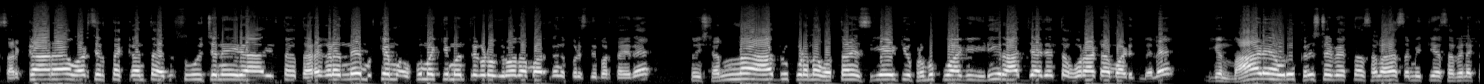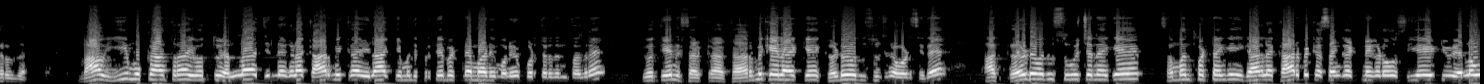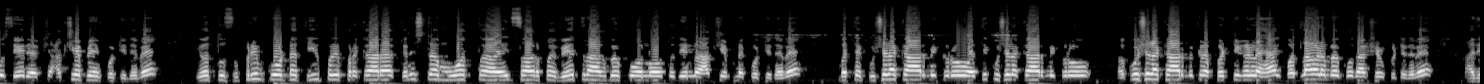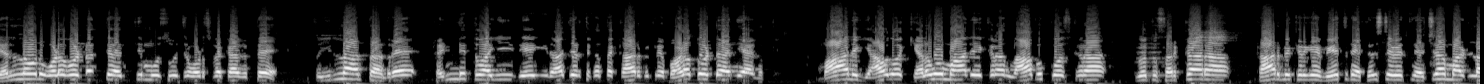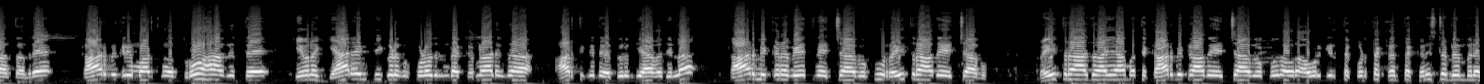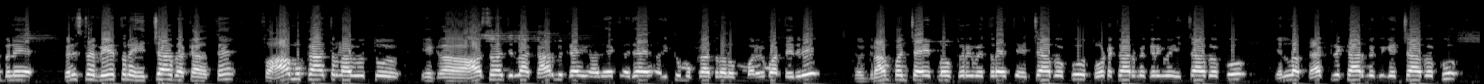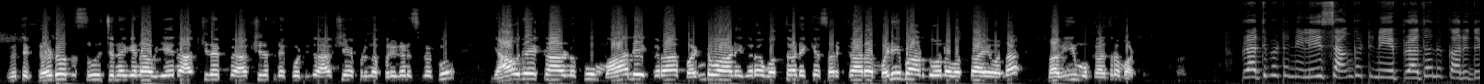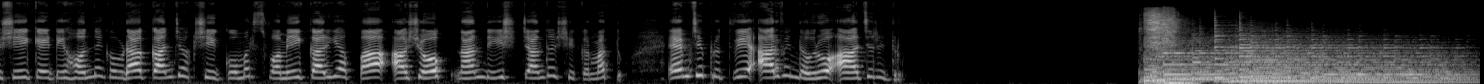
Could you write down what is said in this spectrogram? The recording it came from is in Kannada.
ಸರ್ಕಾರ ಹೊರಡಿಸಿರ್ತಕ್ಕಂಥ ಅಧಿಸೂಚನೆ ಇರ್ತಕ್ಕ ಇರ್ತ ದರಗಳನ್ನೇ ಮುಖ್ಯ, ಉಪಮುಖ್ಯಮಂತ್ರಿಗಳು ವಿರೋಧ ಮಾಡ್ತಕ್ಕಂಥ ಪರಿಸ್ಥಿತಿ ಬರ್ತಾ ಇದೆ. ಸೊ ಇಷ್ಟೆಲ್ಲ ಆದ್ರೂ ಕೂಡ ನಾವು ಒತ್ತಾಯ ಸಿ ಐ ಟಿ ಪ್ರಮುಖವಾಗಿ ಇಡೀ ರಾಜ್ಯಾದ್ಯಂತ ಹೋರಾಟ ಮಾಡಿದ್ಮೇಲೆ, ಈಗ ನಾಳೆ ಅವರು ಕನಿಷ್ಠ ವೇತನ ಸಲಹಾ ಸಮಿತಿಯ ಸಭೆನ ಕರೆದಿದ್ದಾರೆ. ನಾವು ಈ ಮುಖಾಂತರ ಇವತ್ತು ಎಲ್ಲಾ ಜಿಲ್ಲೆಗಳ ಕಾರ್ಮಿಕ ಇಲಾಖೆ ಮುಂದೆ ಪ್ರತಿಭಟನೆ ಮಾಡಿ ಮನವಿ ಕೊಡ್ತಿರೋದಂತಂದ್ರೆ ಇವತ್ತೇನು ಸರ್ಕಾರ ಕಾರ್ಮಿಕ ಇಲಾಖೆ ಕರಡು ಅಧಿಸೂಚನೆ ಹೊರಡಿಸಿದೆ. ಆ ಕರಡು ಸೂಚನೆಗೆ ಸಂಬಂಧಪಟ್ಟಂಗೆ ಈಗಾಗಲೇ ಕಾರ್ಮಿಕ ಸಂಘಟನೆಗಳು ಸಿಐಟಿ ಎಲ್ಲವೂ ಸೇರಿ ಆಕ್ಷ- ಆಕ್ಷೇಪಣೆ ಕೊಟ್ಟಿದ್ದೇವೆ. ಇವತ್ತು ಸುಪ್ರೀಂ ಕೋರ್ಟ್ನ ತೀರ್ಪಿನ ಪ್ರಕಾರ ಕನಿಷ್ಠ ಮೂವತ್ತ ಐದು ಸಾವಿರ ರೂಪಾಯಿ ವೇತನ ಆಗಬೇಕು ಅನ್ನುವಂಥದ್ದೇನು ಆಕ್ಷೇಪಣೆ ಕೊಟ್ಟಿದ್ದೇವೆ. ಮತ್ತೆ ಕುಶಲ ಕಾರ್ಮಿಕರು ಅತಿ ಕುಶಲ ಕಾರ್ಮಿಕರು ಅಕುಶಲ ಕಾರ್ಮಿಕರ ಪಟ್ಟಿಗಳನ್ನ ಹೇಗೆ ಬದಲಾವಣೆ ಬೇಕು ಅಂತ ಆಕ್ಷೇಪ ಕೊಟ್ಟಿದ್ದೇವೆ. ಅದೆಲ್ಲವನ್ನು ಒಳಗೊಂಡಂತೆ ಅಂತಿಮ ಸೂಚನೆ ಹೊರಡಿಸಬೇಕಾಗುತ್ತೆ. ಸೊ ಇಲ್ಲ ಅಂತ ಅಂದ್ರೆ ಖಂಡಿತವಾಗಿ ಈ ರಾಜ್ಯ ಇರ್ತಕ್ಕಂಥ ಕಾರ್ಮಿಕರಿಗೆ ಬಹಳ ದೊಡ್ಡ ಅನ್ಯಾಯ ಆಗುತ್ತೆ. ಮಾಲೀಕ ಯಾವುದೋ ಕೆಲವು ಮಾಲೀಕರ ಲಾಭಕ್ಕೋಸ್ಕರ ಇವತ್ತು ಸರ್ಕಾರ ಕಾರ್ಮಿಕರಿಗೆ ವೇತನ, ಕನಿಷ್ಠ ವೇತನ ಹೆಚ್ಚಳ ಮಾಡಲಿಲ್ಲ ಅಂತಂದ್ರೆ ಕಾರ್ಮಿಕರಿಗೆ ಮಾಡ್ತಕ್ಕಂಥ ದ್ರೋಹ ಆಗುತ್ತೆ. ಕೇವಲ ಗ್ಯಾರಂಟಿಗಳು ಕೊಡೋದ್ರಿಂದ ಕರ್ನಾಟಕದ ಆರ್ಥಿಕತೆ ಅಭಿವೃದ್ಧಿ ಆಗೋದಿಲ್ಲ. ಕಾರ್ಮಿಕರ ವೇತನ ಹೆಚ್ಚಾಗಬೇಕು, ರೈತರ ಆದಾಯ ಹೆಚ್ಚಾಗಬೇಕು. ರೈತರ ಆದಾಯ ಮತ್ತೆ ಕಾರ್ಮಿಕರ ಆದಾಯ ಹೆಚ್ಚಾಗಬೇಕು ಅವ್ರ ಅವ್ರಿಗಿರ್ತ ಕೊಡ್ತಕ್ಕಂಥ ಕನಿಷ್ಠ ಬೆಂಬಲ ಬೆಲೆ, ಕನಿಷ್ಠ ವೇತನ ಹೆಚ್ಚಾಗಬೇಕಾಗತ್ತೆ. ಸೊ ಆ ಮುಖಾಂತರ ನಾವಿವತ್ತು ಈಗ ಹಾಸನ ಜಿಲ್ಲಾ ಕಾರ್ಮಿಕ ಅದಕ್ಕೆ ಮುಖಾಂತರ ನಾವು ಮನವಿ ಮಾಡ್ತಾ ಇದೀವಿ ಗ್ರಾಮ ಪಂಚಾಯತ್ ನೌಕರರಿಗೆ ವೇತನ ಹೆಚ್ಚ- ಹೆಚ್ಚಾಗಬೇಕು, ತೋಟ ಕಾರ್ಮಿಕರಿಗೆ ಹೆಚ್ಚಾಗಬೇಕು, ಎಲ್ಲ ಫ್ಯಾಕ್ಟರಿ ಕಾರ್ಮಿಕರಿಗೆ ಹೆಚ್ಚಾಗಬೇಕು. ಇವತ್ತು ಕರಡೋದ ಸೂಚನೆಗೆ ನಾವು ಏನು ಆಕ್ಷೇಪ ಆಕ್ಷೇಪಣೆ ಕೊಟ್ಟಿದ್ದು ಆಕ್ಷೇಪಣೆ ಪರಿಗಣಿಸಬೇಕು. ಯಾವುದೇ ಕಾರಣಕ್ಕೂ ಮಾಲೀಕರ, ಬಂಡವಾಳಿಗರ ಒತ್ತಡಕ್ಕೆ ಸರ್ಕಾರ ಮಣಿಬಾರದು ಅನ್ನೋ ಒತ್ತಾಯವನ್ನ ನಾವು ಈ ಮುಖಾಂತರ ಮಾಡ್ತೀವಿ. ಪ್ರತಿಭಟನೆಯಲ್ಲಿ ಸಂಘಟನೆ ಪ್ರಧಾನ ಕಾರ್ಯದರ್ಶಿ ಕೆಟಿ ಹೊನ್ನೇಗೌಡ, ಕಂಜಾಕ್ಷಿ ಕುಮಾರಸ್ವಾಮಿ, ಕರಿಯಪ್ಪ, ಅಶೋಕ್, ನಂದೀಶ್, ಚಂದ್ರಶೇಖರ್ ಮತ್ತು ಎಂಜಿ ಪೃಥ್ವಿ ಅರವಿಂದ್ ಅವರು ಹಾಜರಿದ್ದರು.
